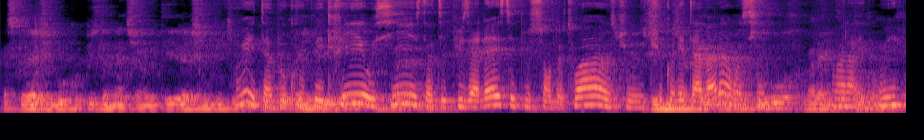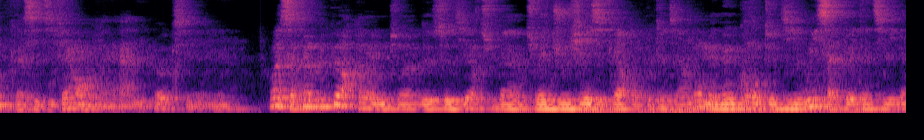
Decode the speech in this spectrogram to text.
parce que là j'ai beaucoup plus de maturité, là j'ai vu Oui, tu as beaucoup écrit aussi, tu es plus à l'aise, tu es plus sûr de toi, tu, tu connais ta valeur aussi. voilà, voilà oui. Donc là c'est différent, mais à l'époque c'est Ouais, ça fait un peu peur quand même, tu vois, de se dire tu vas, tu vas être jugé, c'est clair qu'on peut te dire non, mais même quand on te dit oui, ça peut être intimidant,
